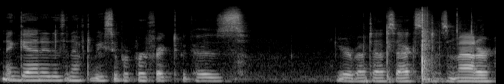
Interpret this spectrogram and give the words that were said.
and again it doesn't have to be super perfect because you're about to have sex, it doesn't matter.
